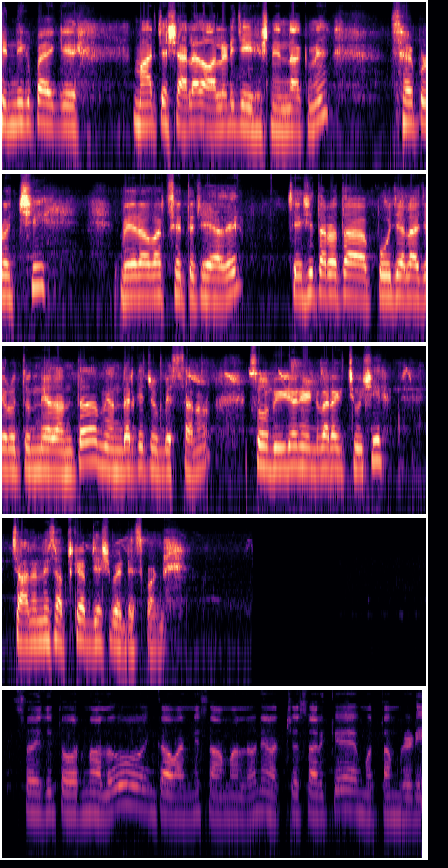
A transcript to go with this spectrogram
కిందికి పైకి మార్చేసేయాలి అది ఆల్రెడీ చేసేసిన ఇందాకనే. సో ఇప్పుడు వచ్చి వేరే వర్క్స్ అయితే చేయాలి. చేసిన తర్వాత పూజ ఎలా జరుగుతుంది అదంతా మీ అందరికీ చూపిస్తాను. సో వీడియోని ఎండ్ వరకు చూసి ఛానల్ని సబ్స్క్రైబ్ చేసి పెట్టేసుకోండి. సో ఇది తోరణాలు ఇంకా అవన్నీ సామాన్లు. నేను వచ్చేసరికి మొత్తం రెడీ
